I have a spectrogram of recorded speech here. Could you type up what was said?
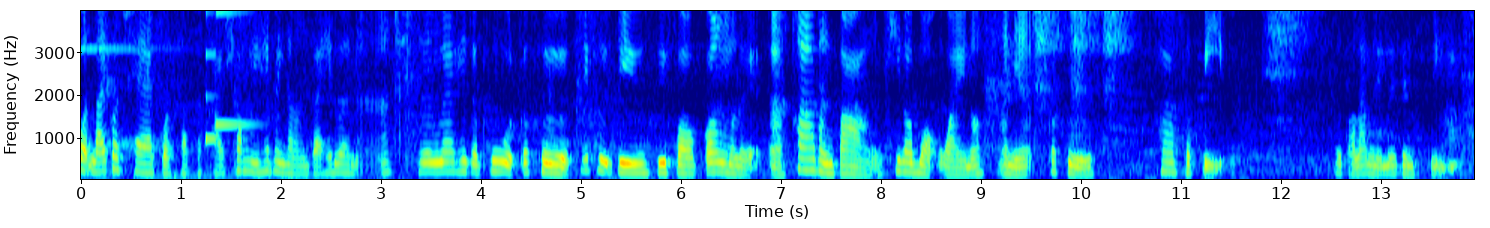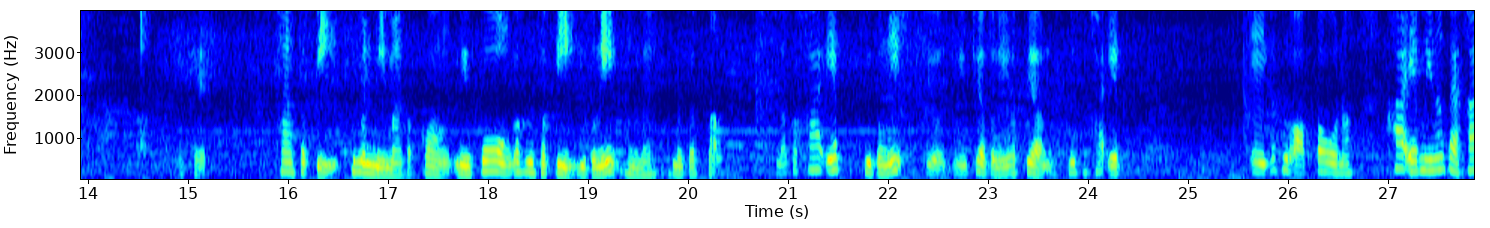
กดไลค์กดแชร์กด subscribe ช่องนี้ให้เป็นกำลังใจให้ด้วยนะ เรื่องแรกที่จะพูดก็คือ นี่คือ d before กล้องมาเลยอะค่าต่างๆที่เราบอกไว้เนาะอันเนี้ยก็คือค่าสปีดเออตอนแรกมันยังไม่เป็นสีโอเคค่าสปีดที่มันมีมากับกล้องนิ้วโป้งก็คือสปีดอยู่ตรงนี้เห็นไหมมันจะปรับ แล้วก็ค่า f อยู่ตรงนี้เกี่ยวเกี่ยวตรงนี้แล้วเปลี่ยนนี่คือค่า f a ก็คือออโต้เนาะค่า f มีตั้งแต่ค่า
